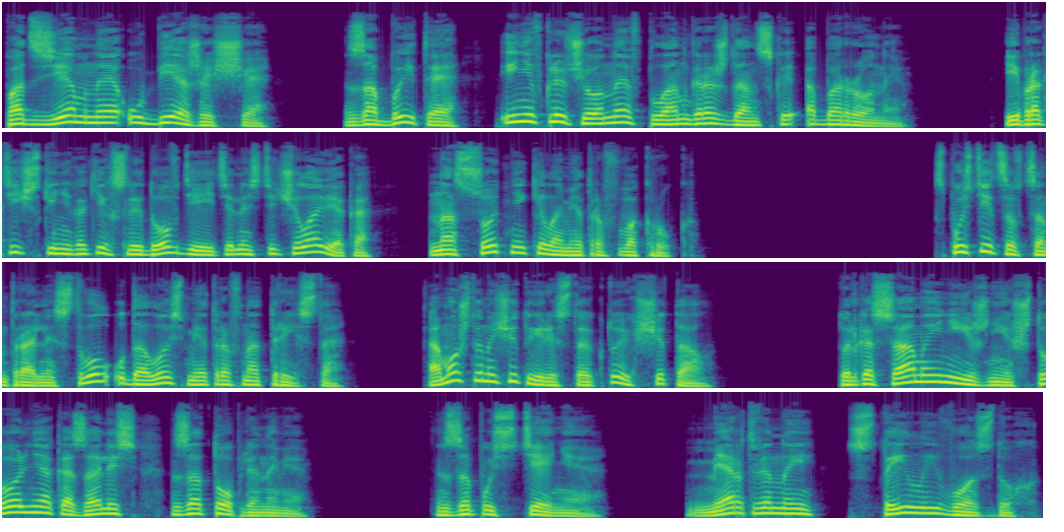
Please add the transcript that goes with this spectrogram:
Подземное убежище. Забытое и не включенное в план гражданской обороны. И практически никаких следов деятельности человека на сотни километров вокруг. Спуститься в центральный ствол удалось метров на 300. А может и на 400, кто их считал. Только самые нижние штольни оказались затопленными. Запустение. Мертвенный, стылый воздух.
